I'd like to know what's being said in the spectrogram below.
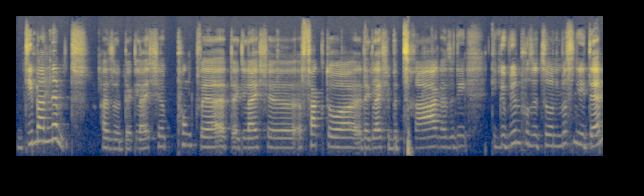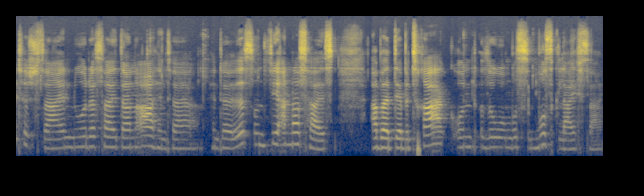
die man nimmt. Also der gleiche Punktwert, der gleiche Faktor, der gleiche Betrag. Also die, die Gebührenpositionen müssen identisch sein, nur dass halt dann A hinter, hinter ist und sie anders heißt. Aber der Betrag und so muss, muss gleich sein.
